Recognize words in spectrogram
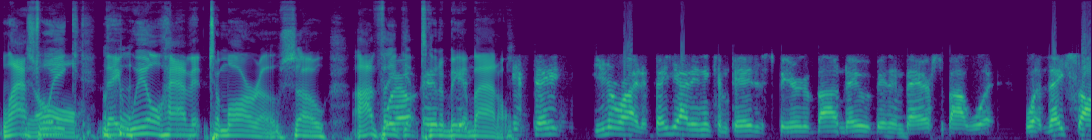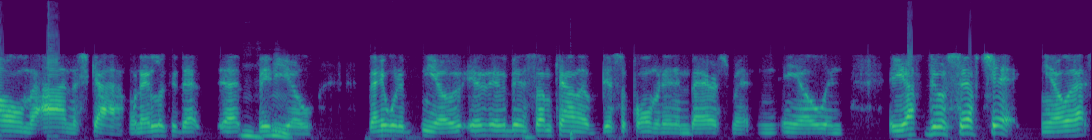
last At week. they will have it tomorrow. So I think Well, it's going to if- be a battle. If they, you're right. If they got any competitive spirit about them, they would have been embarrassed about what what they saw on the eye in the sky when they looked at that that mm-hmm. video. They would have, you know, it would have been some kind of disappointment and embarrassment, and you know, and you have to do a self check. You know, that's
